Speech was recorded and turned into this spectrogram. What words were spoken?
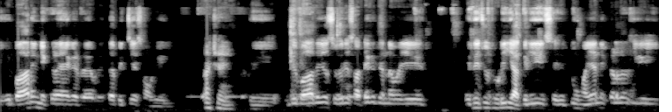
ਇਹ ਬਾਹਰ ਹੀ ਨਿਕਲ ਆਇਆ ਡਰਾਈਵਰ ਤਾਂ ਵਿੱਚੇ ਸੌ ਗਿਆ ਜੀ। ਅੱਛਾ ਜੀ। ਤੇ ਉਹਦੇ ਬਾਅਦ ਜੋ ਸਵੇਰੇ 3:30 ਵਜੇ ਇਹਦੇ ਚੋਂ ਥੋੜੀ ਅੱਗ ਜੀ ਸ- ਧੂੰਆਂ ਜਿਹਾ ਨਿਕਲਦਾ ਸੀਗਾ ਜੀ।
